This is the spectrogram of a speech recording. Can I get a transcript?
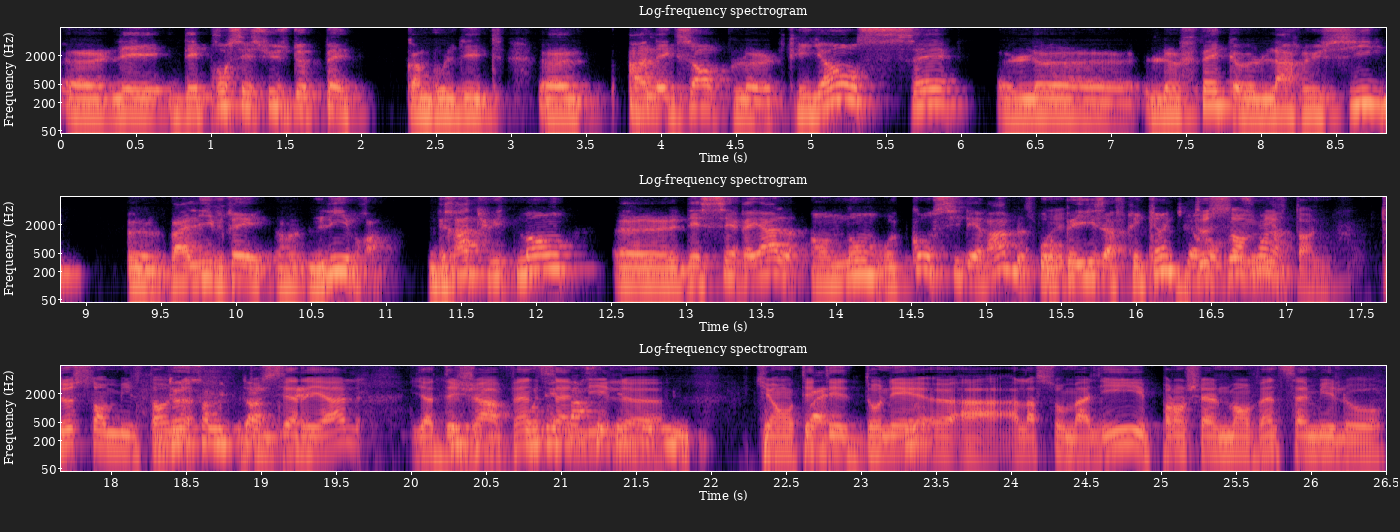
euh, les, des processus de paix, comme vous le dites. Euh, un exemple criant, c'est le, le fait que la Russie va livrer, livre gratuitement des céréales en nombre considérable aux pays africains qui 200 en ont besoin. 000 tonnes. 200 000 tonnes, 200 000 tonnes de céréales. Il y a déjà 25 000 qui ont été donnés euh, à, la Somalie, prochainement 25 000 au,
